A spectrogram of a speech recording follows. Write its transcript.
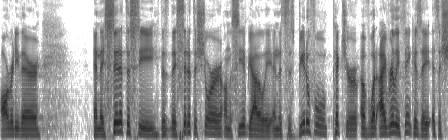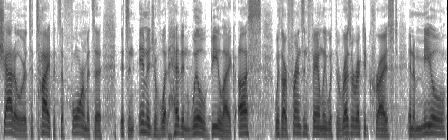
already there and they sit at the sea, they sit at the shore on the Sea of Galilee, and it's this beautiful picture of what I really think is a, is a shadow or it's a type, it's a form, it's, a, it's an image of what heaven will be like. Us with our friends and family, with the resurrected Christ, in a meal,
